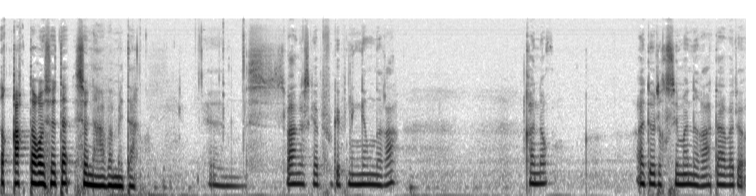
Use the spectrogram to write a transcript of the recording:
эққарторусута сунаавамита øhm, svangerskabsforgiftningerнера qanoq атулерсиманера таавалу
